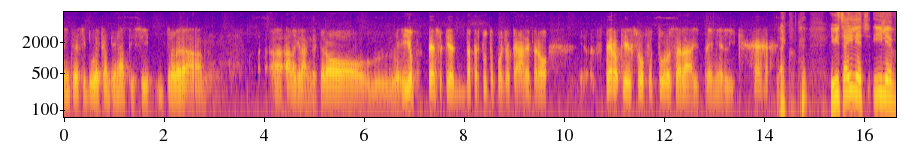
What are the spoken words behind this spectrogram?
in questi due campionati si troverà a, alla grande, però io penso che dappertutto può giocare, però spero che il suo futuro sarà il Premier League. ecco. Ivica Iliev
